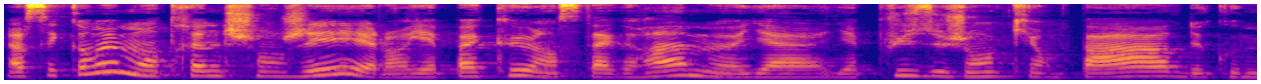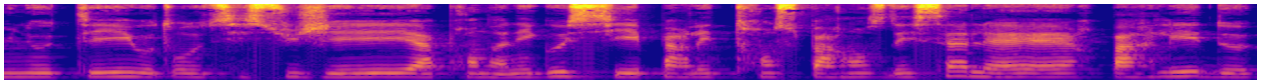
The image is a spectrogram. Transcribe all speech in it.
Alors c'est quand même en train de changer. Alors il n'y a pas que Instagram, il y a, plus de gens qui en parlent, de communautés autour de ces sujets, apprendre à négocier, parler de transparence des salaires, parler de,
